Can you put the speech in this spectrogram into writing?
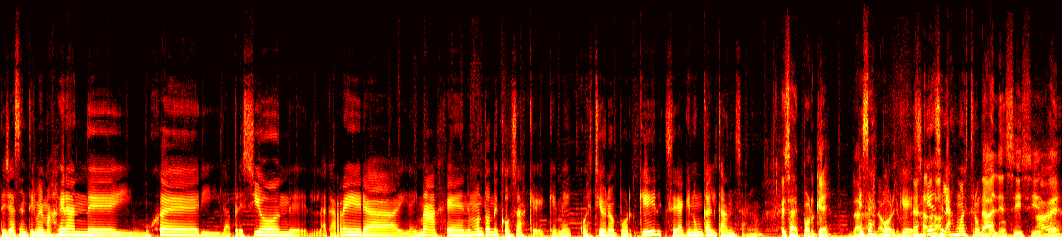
de ya sentirme más grande y mujer y la presión de la carrera y la imagen, un montón de cosas que, que me cuestiono por qué será que nunca alcanza, ¿no? ¿Esa es por qué? La- Esa es porque, última. si quieren se las muestro un Dale, poco. sí, sí, A re,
